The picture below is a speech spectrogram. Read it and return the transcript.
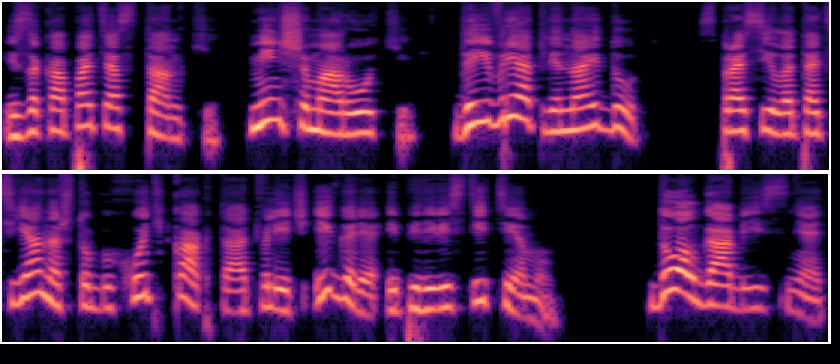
и закопать останки? Меньше мороки. Да и вряд ли найдут. Спросила Татьяна, чтобы хоть как-то отвлечь Игоря и перевести тему. Долго объяснять.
